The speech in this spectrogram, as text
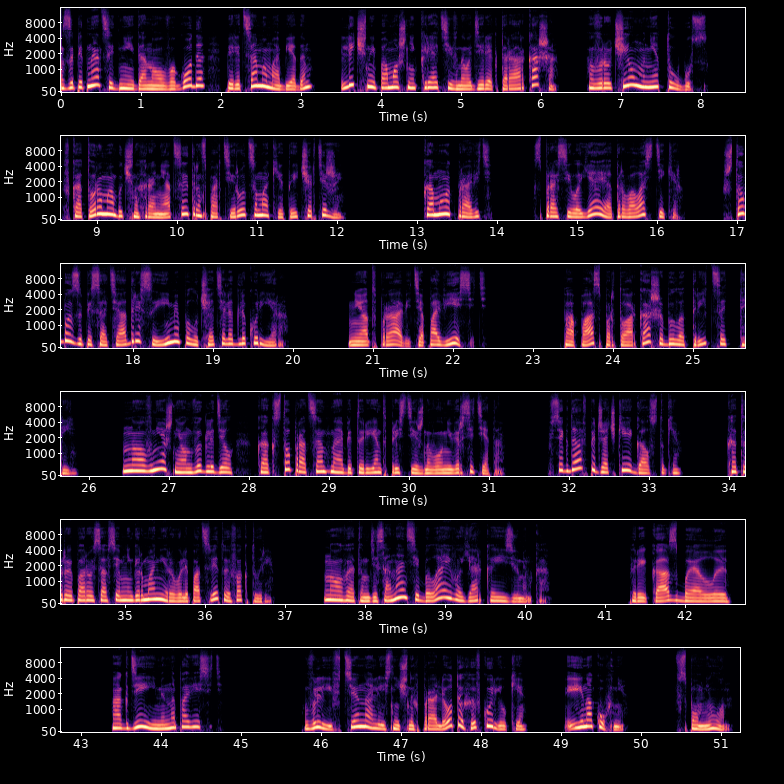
За 15 дней до Нового года, перед самым обедом, личный помощник креативного директора Аркаша вручил мне тубус, в котором обычно хранятся и транспортируются макеты и чертежи. «Кому отправить?» — спросила я и оторвала стикер, чтобы записать адрес и имя получателя для курьера. «Не отправить, а повесить». По паспорту Аркаши было 33. Но внешне он выглядел как стопроцентный абитуриент престижного университета. Всегда в пиджачке и галстуке, которые порой совсем не гармонировали по цвету и фактуре. Но в этом диссонансе была его яркая изюминка. «Приказ Беллы». «А где именно повесить?» «В лифте, на лестничных пролетах и в курилке. И на кухне», — вспомнил он.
